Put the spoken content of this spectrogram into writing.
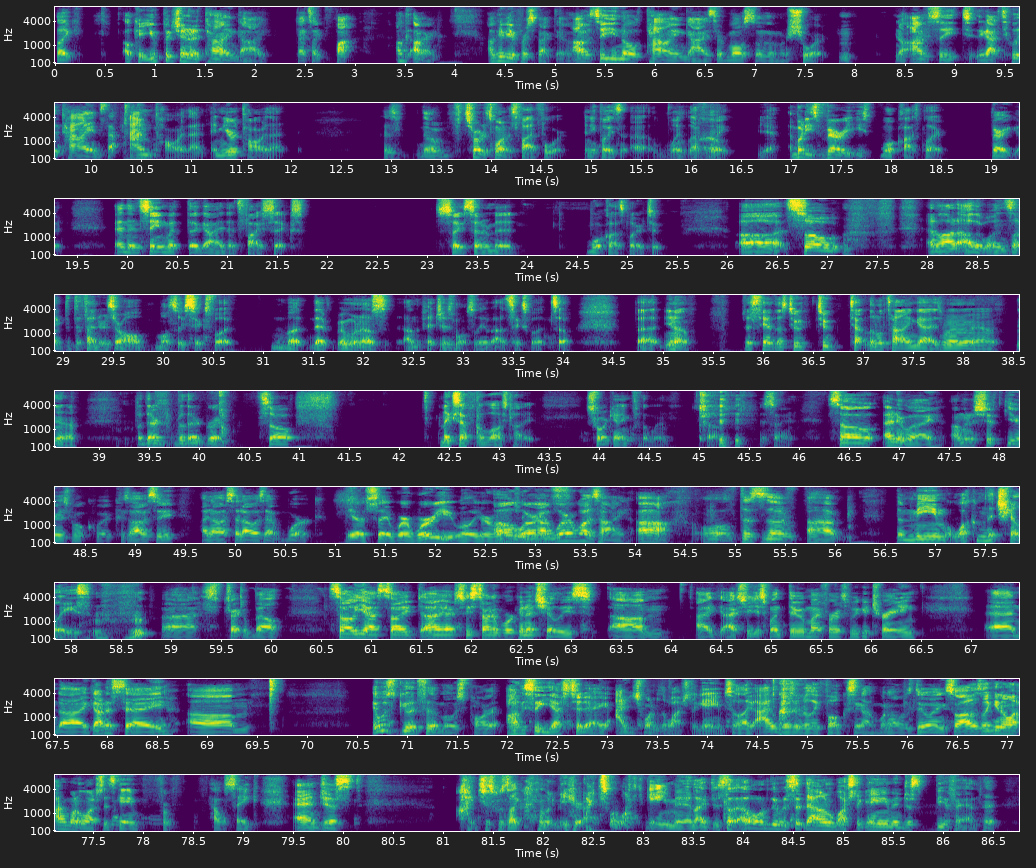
Like, okay, you picture an Italian guy that's like five. Okay, all right, I'll give you a perspective. Obviously, you know Italian guys, or most of them are short. Hmm. You know, obviously they got two Italians that I'm taller than, and you're taller than. Because the shortest one is five four, and he plays uh, wing, left Wow. wing. Yeah, but he's very he's world class player, very good. And then same with the guy that's five six. So he's center mid, world class player too. Uh, so, and a lot of other ones like the defenders are all mostly six foot, but everyone else on the pitch is mostly about six foot. So, but you know, just have those two two t- little tiny guys running around, you know, but they're but they're great. So, except for the lost height, short gang for the win. So, just saying. So anyway, I'm gonna shift gears real quick because obviously I know I said I was at work. Yeah, say where were you while you were Oh, where this? where was I? Oh, well, does the uh, the meme "Welcome to Chili's" uh, strike a bell? So yes, I I actually started working at Chili's. Um, I actually just went through my first week of training, and I gotta say, um, it was good for the most part. Obviously, yesterday I just wanted to watch the game, so like I wasn't really focusing on what I was doing. So I was like, you know what, I want to watch this game for hell's sake, and just. I just was like, I don't want to be here. I just want to watch the game, man. I just, all I want to do is sit down, watch the game, and just be a fan.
